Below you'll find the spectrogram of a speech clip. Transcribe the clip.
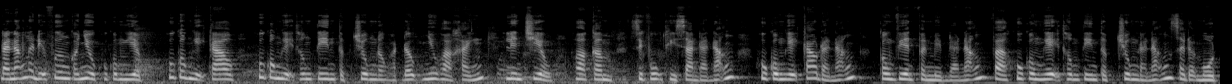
Đà Nẵng là địa phương có nhiều khu công nghiệp, khu công nghệ cao, khu công nghệ thông tin tập trung đang hoạt động như Hòa Khánh, Liên Triểu, Hòa Cầm, Dịch vụ Thủy sản Đà Nẵng, khu công nghệ cao Đà Nẵng, công viên phần mềm Đà Nẵng và khu công nghệ thông tin tập trung Đà Nẵng giai đoạn 1.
